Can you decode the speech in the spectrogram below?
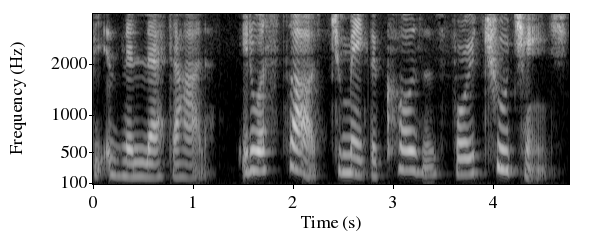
bi'idhnillah ta'ala. It was thought to make the causes for a true change.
